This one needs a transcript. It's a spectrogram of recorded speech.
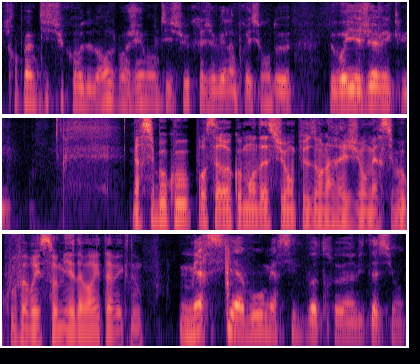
Je trempais un petit sucre dedans. Je mangeais mon petit sucre et j'avais l'impression de, de voyager avec lui. Merci beaucoup pour ces recommandations en plus dans la région. Merci beaucoup Fabrice Sommier d'avoir été avec nous. Merci à vous, merci de votre invitation.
